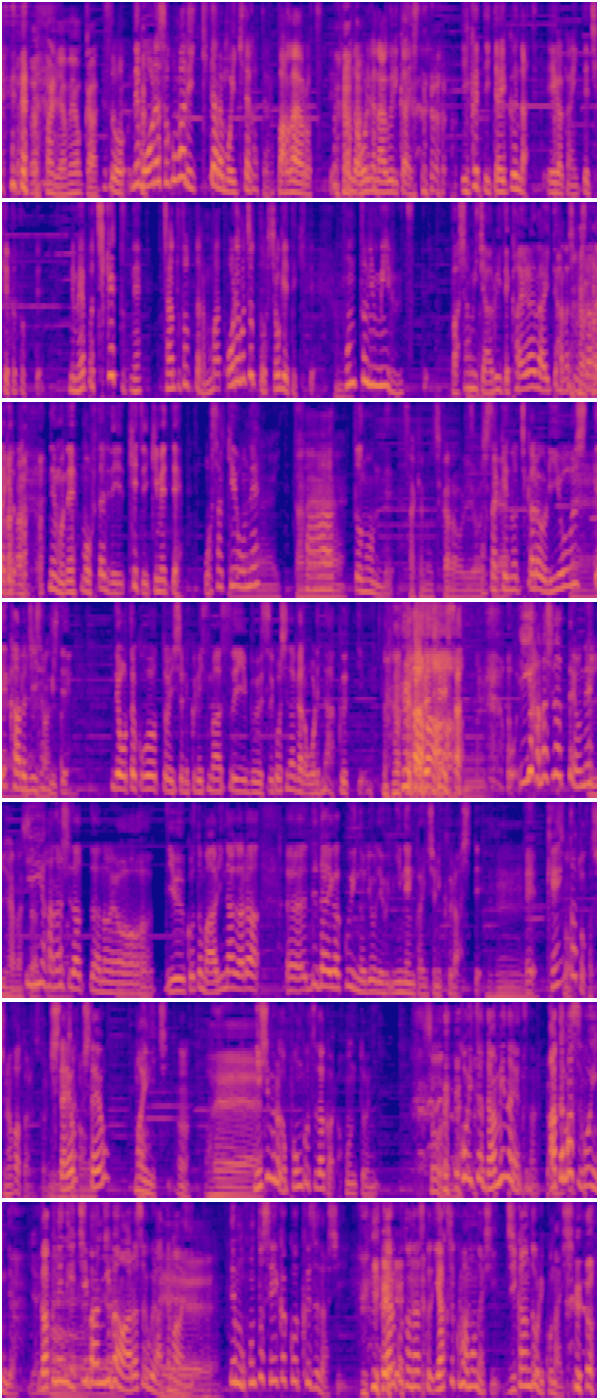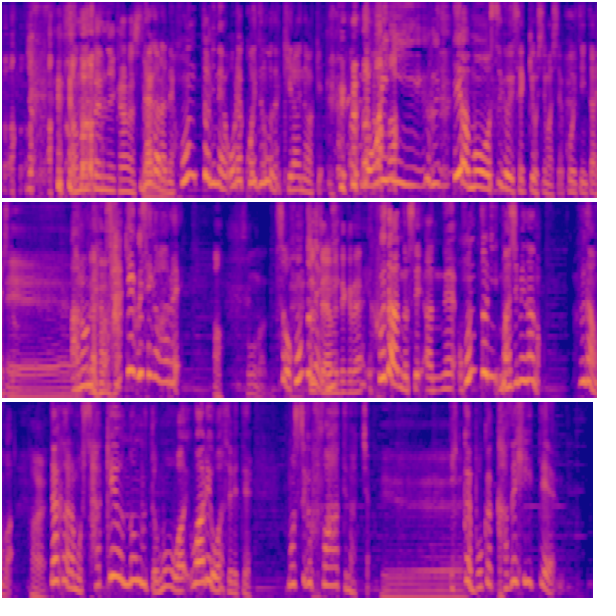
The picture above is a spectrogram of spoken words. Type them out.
っぱりやめようか。そう。でも俺はそこまで来たらもう行きたかったから、バカ野郎っつって。今度は俺が殴り返して、行くって言ったら行くんだっつって、映画館行ってチケット取って。でもやっぱチケットね、ちゃんと取ったら、ま、俺もちょっとしょげてきて、うん本当に見る？っつって。馬車道歩いて帰らないって話もしたんだけど、でもね、もう二人で決意決めて、お酒をね、ね、言ったファーねッ。と飲んで、酒の力を利用して。お酒の力を利用してえーカルジーさん見て、で、男と一緒にクリスマスイブ過ごしながら俺泣くっていうね。カルジーさん。おいい話だったよね。いい話だったのよ。っていうこともありながら、えーで、大学院の寮で2年間一緒に暮らして。え、喧嘩とかしなかったんですか？したよ、した。よ。毎日。へー西村がポンコツだから、本当に。そうだね。こいつはダメなやつなの。頭すごいんだよ。学年で1番、2番を争うぐらい頭はいい。へでも本当性格はクズだし、やることなすこと、約束守んないし、時間通り来ないし。その点に関してはだからね、、本当にね、俺はこいつのことが嫌いなわけ。で、俺に振ってはもうすぐ説教してましたよ、こいつに対しては。へーあのね、酒癖が悪い。あ、そうなんです。そう、本当ね。やめてくれに普段のせ、あのね、本当に真面目なの。普段は。はい。だからもう酒を飲むともうわ我を忘れて、もうすぐふわーってなっちゃう。一回僕が風邪ひいて、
